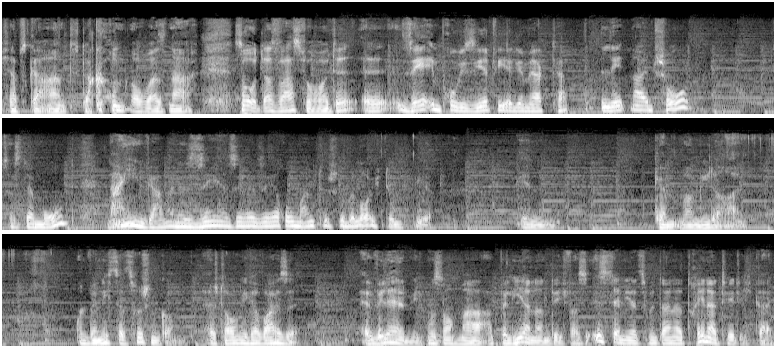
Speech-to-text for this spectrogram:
ich habe es geahnt, da kommt noch was nach. So, das war's für heute. Äh, sehr improvisiert, wie ihr gemerkt habt. Late Night Show. Ist das der Mond? Nein, wir haben eine sehr, sehr, sehr romantische Beleuchtung hier in Camp am Niederrhein. Und wenn nichts dazwischen kommt, erstaunlicherweise, Wilhelm, ich muss noch mal appellieren an dich. Was ist denn jetzt mit deiner Trainertätigkeit?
